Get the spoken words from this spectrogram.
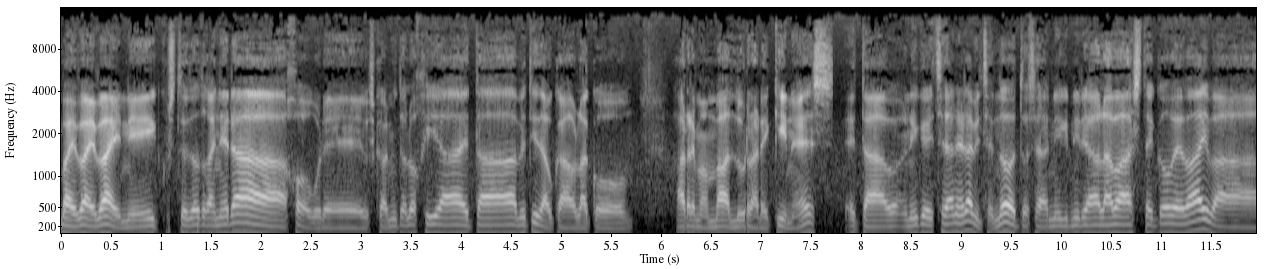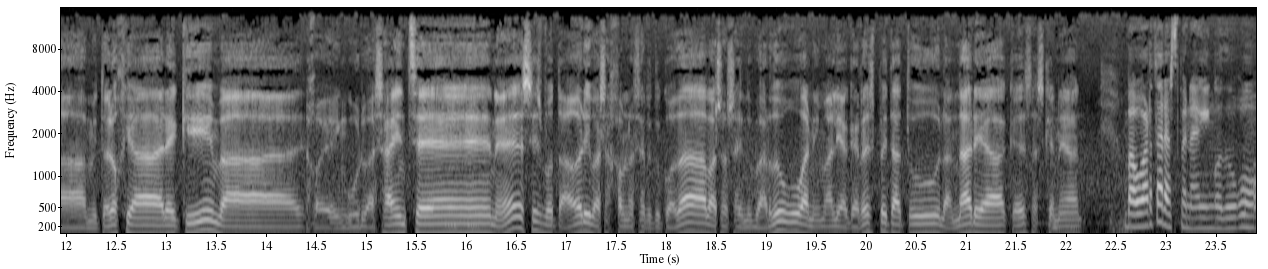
Bai, bai, bai, ni ikuste dut gainera, jo, gure euskal mitologia eta beti dauka olako harreman bat lurrarekin, ez? Eta nik etxean erabiltzen dut, osea, nik nire alaba azteko be bai, ba, mitologiarekin, ba, jo, ingurua zaintzen, ez? Ez bota hori, basa jauna zerretuko da, baso zaindu behar dugu, animaliak errespetatu, landareak, ez? Azkenean. Ba, ohartarazpena egingo dugu.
